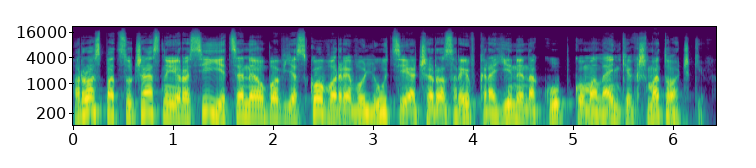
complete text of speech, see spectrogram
Розпад сучасної Росії це не обов'язково революція чи розрив країни на кубку маленьких шматочків.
